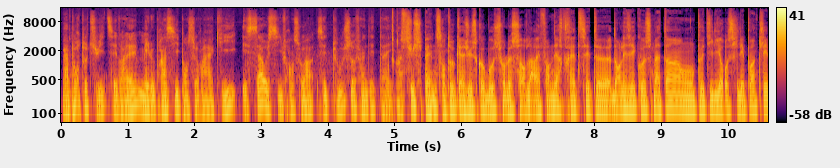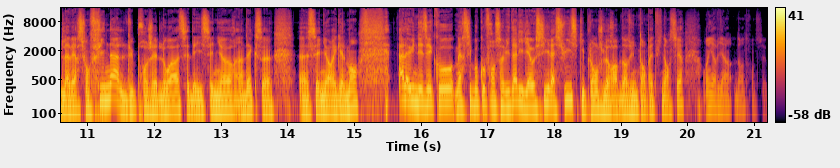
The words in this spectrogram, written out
pas pour tout de suite, c'est vrai, mais le principe en sera acquis. Et ça aussi, François, c'est tout sauf un détail. Un suspense, en tout cas, jusqu'au bout sur le sort de la réforme des retraites. C'est euh, dans les échos ce matin. On peut y lire aussi les points clés de la version finale du projet de loi, CDI senior, index euh, senior également. À la une des échos, merci beaucoup François Vidal. Il y a aussi la Suisse qui plonge l'Europe dans une tempête financière. On y revient dans 30 secondes.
